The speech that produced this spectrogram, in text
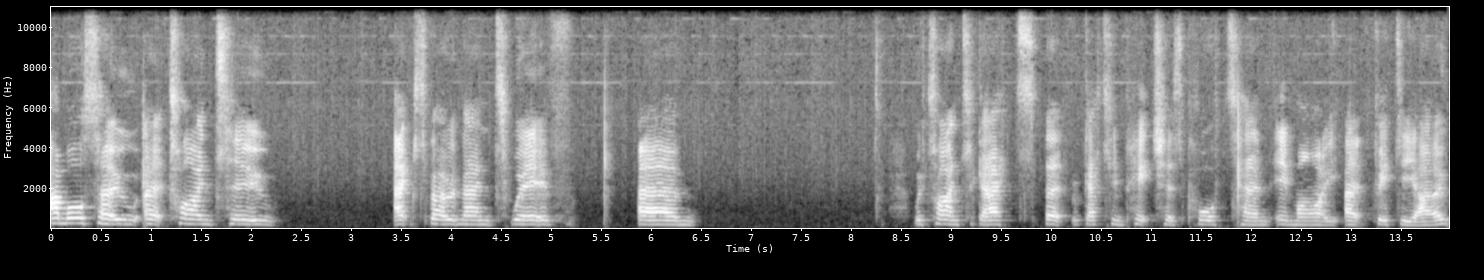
I'm also uh, trying to experiment with um, we're trying to get uh, getting pictures put um, in my uh, video.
